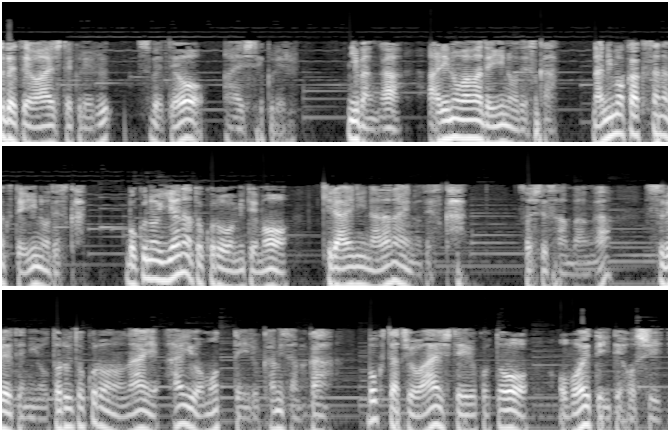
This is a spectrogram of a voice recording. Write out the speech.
全てを愛してくれる。全てを愛してくれる。2番が、ありのままでいいのですか何も隠さなくていいのですか僕の嫌なところを見ても嫌いにならないのですかそして3番が、全てに劣るところのない愛を持っている神様が僕たちを愛していることを覚えていてほしい。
